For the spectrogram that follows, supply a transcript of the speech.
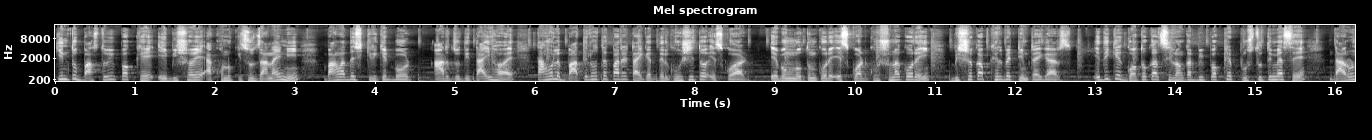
কিন্তু বাস্তবিক পক্ষে এ বিষয়ে এখনও কিছু জানায়নি বাংলাদেশ ক্রিকেট বোর্ড। আর যদি তাই হয়, তাহলে বাতিল হতে পারে টাইগারদের ঘোষিত স্কোয়াড এবং নতুন করে স্কোয়াড ঘোষণা করেই বিশ্বকাপ খেলবে টিম টাইগার্স। এদিকে গতকাল শ্রীলঙ্কার বিপক্ষে প্রস্তুতি ম্যাচে দারুণ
